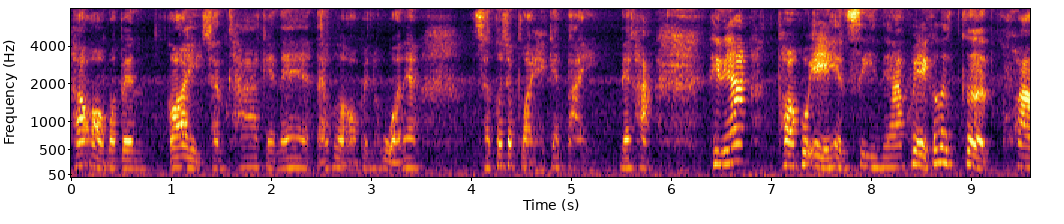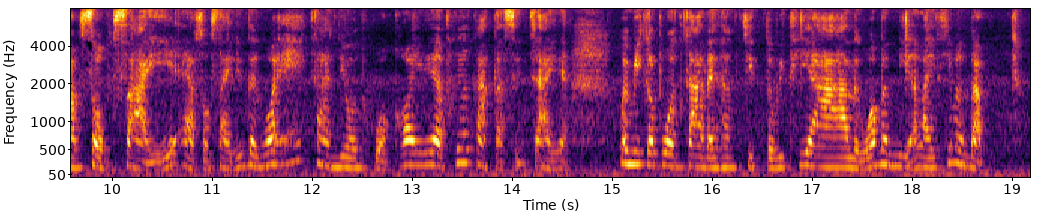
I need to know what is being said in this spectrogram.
ถ้าออกมาเป็นก้อยฉันฆ่าแกแน่ แต่เผื่อออกเป็นหัวเนี่ยฉันก็จะปล่อยให้แกไปเนี่ยค่ะ ทีเนี้ยพอครูเอเห็นซีนเนี้ยครูเอก็เลยเกิดความสงสัยแอบสงสัยนิดนึงว่าเอ๊ะการโยนหัวก้อยเนี่ยเพื่อการตัดสินใจเนี่ยมันมีกระบวนการอะไรทางจิตวิทยา หรือว่ามันมีอะไรที่มันแบบ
